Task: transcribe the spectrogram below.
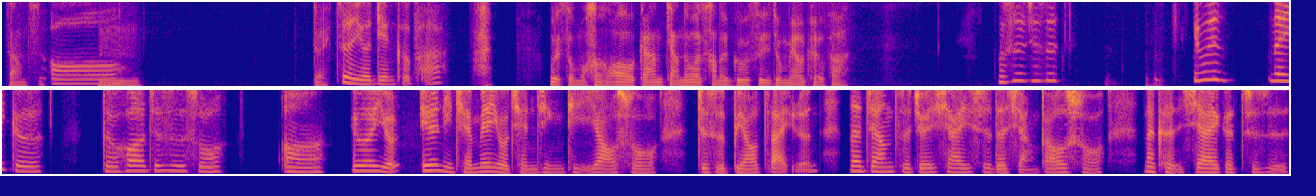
这样子。哦，嗯，对，这有点可怕。为什么？哦，我刚刚讲那么长的故事就没有可怕？不是，就是因为那个的话，就是说，嗯，因为有，因为你前面有前情提要说，就是不要载人，那这样子就会下意识的想到说，那可能下一个就是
